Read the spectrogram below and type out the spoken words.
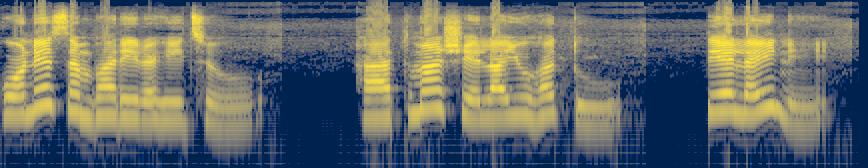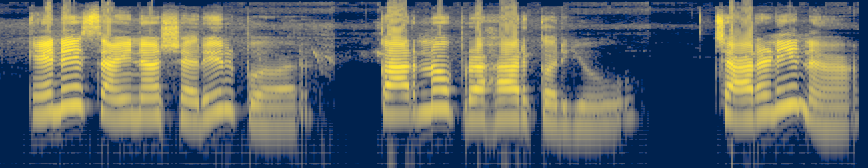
કોને સંભાળી રહી છો? હાથમાં શેલાયું હતું. તે લઈને એને સાંઈના શરીર પર કારનો પ્રહાર કર્યો. ચારણીના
